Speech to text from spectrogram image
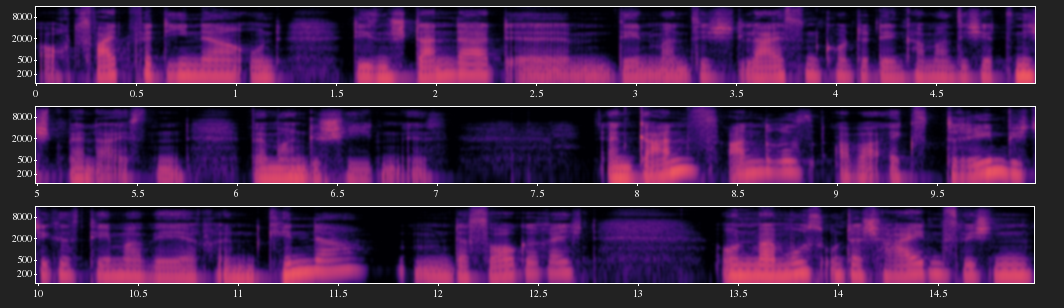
auch Zweitverdiener und diesen Standard, äh, den man sich leisten konnte, den kann man sich jetzt nicht mehr leisten, wenn man geschieden ist. Ein ganz anderes, aber extrem wichtiges Thema wären Kinder, das Sorgerecht. Und man muss unterscheiden zwischen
